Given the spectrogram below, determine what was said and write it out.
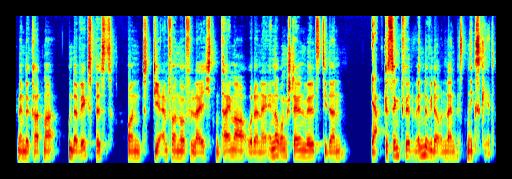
wenn du gerade mal unterwegs bist und dir einfach nur vielleicht einen Timer oder eine Erinnerung stellen willst, die dann Ja. gesynkt wird, wenn du wieder online bist. Nix geht.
